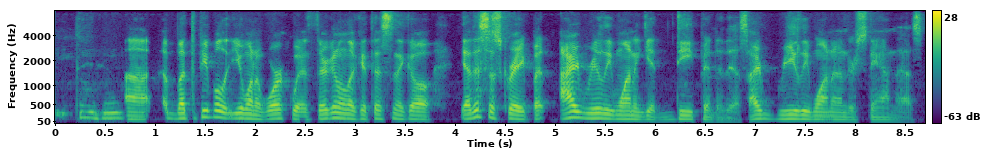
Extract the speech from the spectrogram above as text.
Mm-hmm. Uh, but the people that you want to work with, they're going to look at this and they go, Yeah, this is great, but I really want to get deep into this. I really want to understand this.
